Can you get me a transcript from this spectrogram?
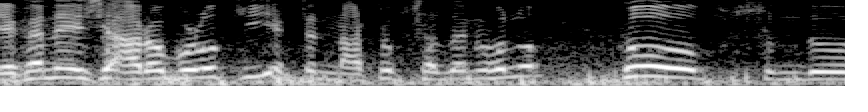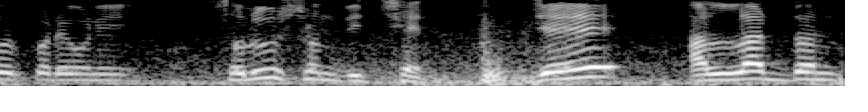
এখানে এসে আরও বড় কি, একটা নাটক সাজানো হলো। খুব সুন্দর করে উনি সলিউশন দিচ্ছেন যে আল্লাহর দন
